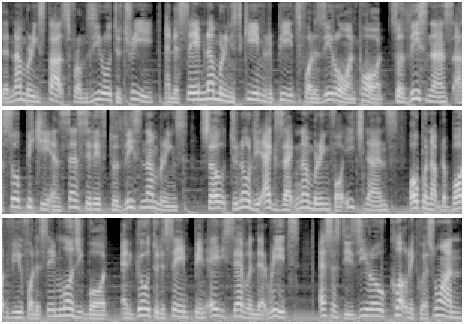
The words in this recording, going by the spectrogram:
the numbering starts from 0 to 3 and the same numbering scheme repeats for the 01 port. So these NANDs are so picky and sensitive to these numberings. So to know the exact numbering for each NANDs, open up the board view for the same logic board and go to the same pin 87 that reads SSD 0 clock request 1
